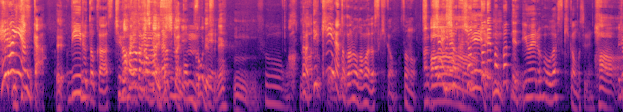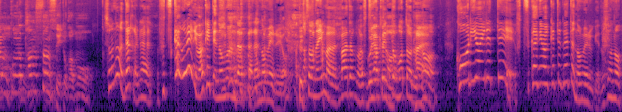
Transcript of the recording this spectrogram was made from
減らんやんか。えビールとかチューハイとか確かに私確かに。そうですね。うんそうあだからテキーラとかの方がまだ好きかも。そのちっちゃいショットでパッパって言える方が好きかもしれない。はあ。じゃあもうこんな炭酸水とかも。そのだから2日ぐらいに分けて飲むんだったら飲めるよ。その今バード君が普通のペットボトル500の氷を入れて2日に分けてくれたら飲めるけどその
